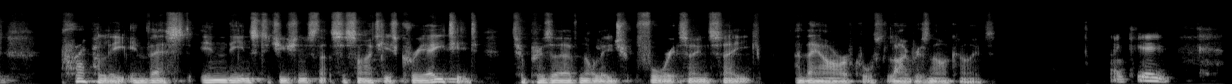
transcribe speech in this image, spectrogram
properly invest in the institutions that society has created to preserve knowledge for its own sake. And they are of course libraries and archives. Thank you.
